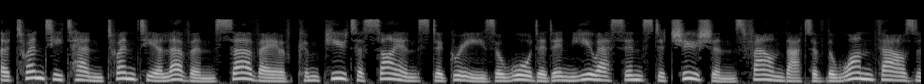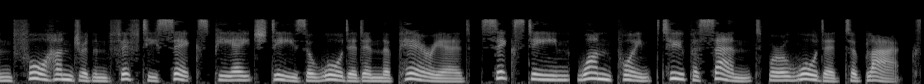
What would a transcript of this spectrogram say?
A 2010-2011 survey of computer science degrees awarded in U.S. institutions found that of the 1,456 PhDs awarded in the period, 16 were awarded to blacks.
